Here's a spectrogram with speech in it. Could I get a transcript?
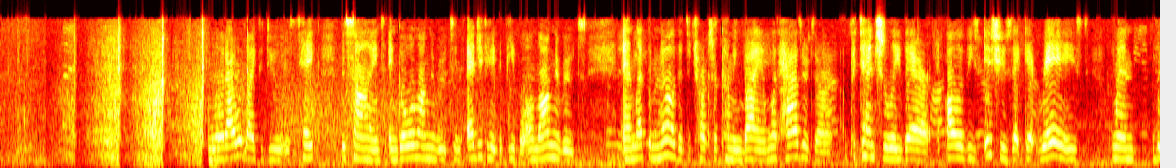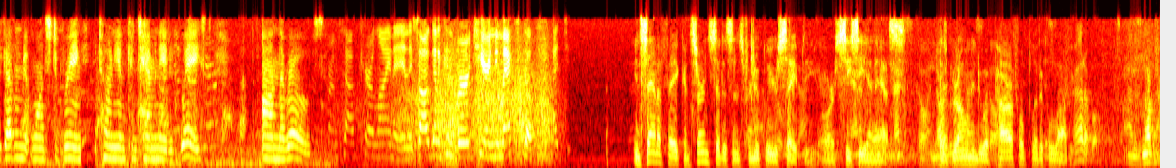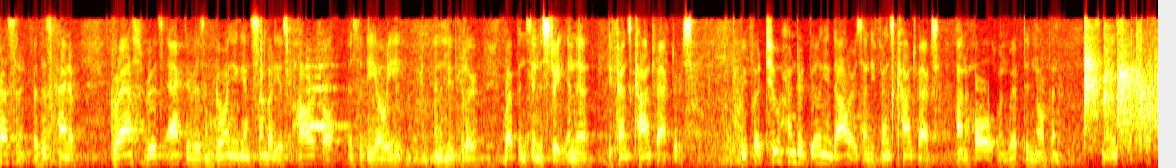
What I would like to do is take the signs and go along the routes and educate the people along the routes and let them know that the trucks are coming by and what hazards are potentially there. All of these issues that get raised when the government wants to bring plutonium contaminated waste on the roads. From South Carolina, and it's all going to converge here in New Mexico. In Santa Fe, Concerned Citizens for Nuclear Safety, or CCNS, has grown into a powerful political lobby. Incredible. There's no precedent for this kind of grassroots activism going against somebody as powerful as the DOE and the nuclear weapons industry and the defense contractors. We put $200 billion on defense contracts on hold when WIPP didn't open. It's amazing.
